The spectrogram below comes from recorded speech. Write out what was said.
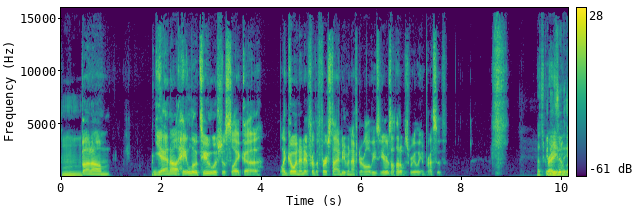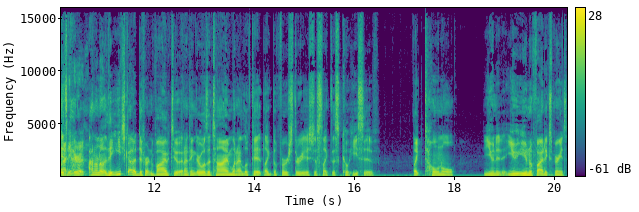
Mhm. But um, yeah, no, Halo Two was just like uh, like going in it for the first time, even after all these years. I thought it was really impressive. That's It great. is- I'm glad to hear a- it. I don't know. They each got a different vibe to it. I think there was a time when I looked at like the first three as just like this cohesive, like tonal unity, u- unified experience.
